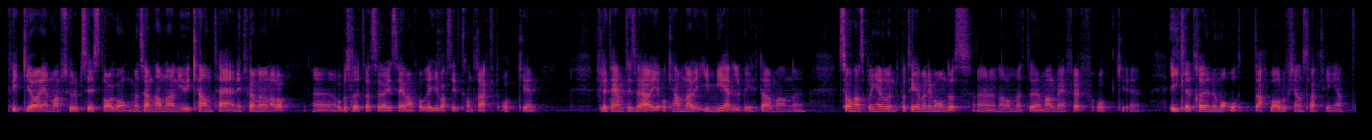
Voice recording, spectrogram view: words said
fick göra en match, skulle precis dra igång, men sen hamnade han ju i karantän i två månader. och beslutade sig sedan för att riva sitt kontrakt och flytta hem till Sverige och hamnade i Mjällby där man såg han springa runt på tvn i måndags när de mötte Malmö FF och iklädd tröja nummer åtta. Vad har du för känsla kring att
